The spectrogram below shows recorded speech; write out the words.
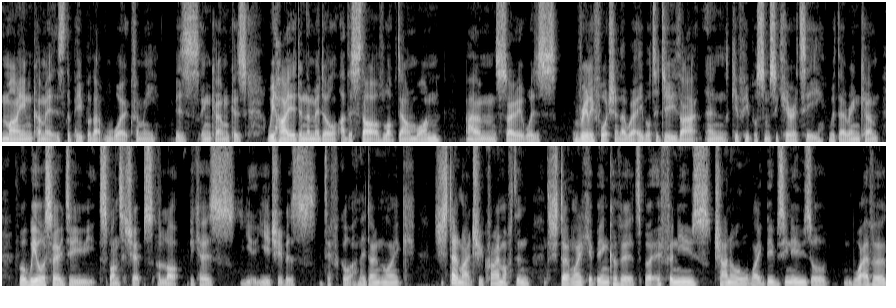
my income it's the people that work for me is income because we hired in the middle at the start of lockdown one um so it was really fortunate that we're able to do that and give people some security with their income. But we also do sponsorships a lot because youtube is difficult and they don't like just don't like true crime often. Just don't like it being covered. But if a news channel like bbc news or whatever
